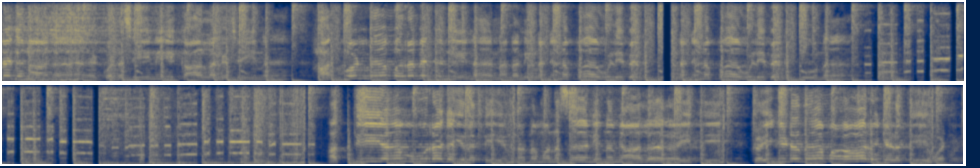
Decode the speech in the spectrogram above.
ಮಾತ್ರೆಗ ನಾನ ಕೊಡಸೀನಿ ಕಾಲಗ ಚೈನ. ಹಾಕೊಂಡ ಬರಬೇಕ ನೀನ, ನನ್ನ ನಿನ್ನ ನೆನಪ ಉಳಿಬೇಕು ನಿನ್ನ ನೆನಪ ಉಳಿಬೇಕು ಕೂನ. ಅತ್ತಿಯ ಊರಾಗ ಇರತಿ, ನನ್ನ ಮನಸ್ಸ ನಿನ್ನ ಮ್ಯಾಲ ಐತಿ. ಕೈಗಿಡದ ಬಾರ ಗೆಳತಿ, ಒಟ್ಟ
